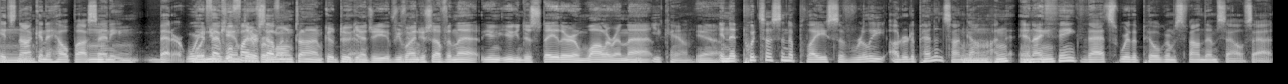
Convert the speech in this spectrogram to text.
it's not going to help us any better. We're, Well, in you fact, we'll camped find there for a long time, could too, Yeah. can't you? If you find yourself in that, you you can just stay there and waller in that. you can. Yeah. And that puts us in a place of really utter dependence on God. Mhm, And I mhm. think that's where the pilgrims found themselves at,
